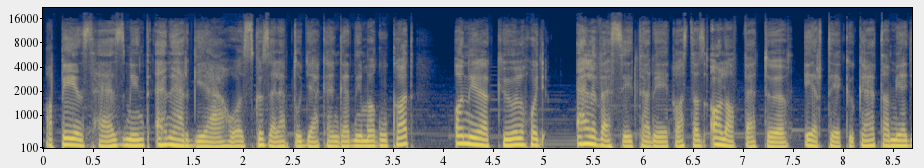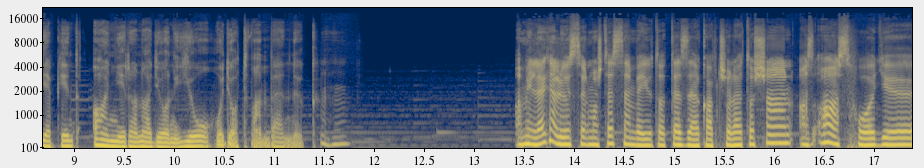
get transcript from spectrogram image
a pénzhez, mint energiához közelebb tudják engedni magukat, anélkül, hogy elveszítenék azt az alapvető értéküket, ami egyébként annyira nagyon jó, hogy ott van bennük. Uh-huh. Ami legelőször most eszembe jutott ezzel kapcsolatosan, az az, hogy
